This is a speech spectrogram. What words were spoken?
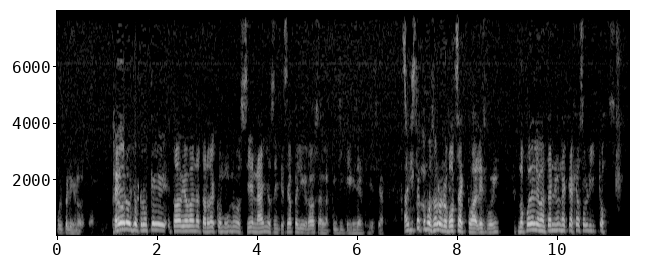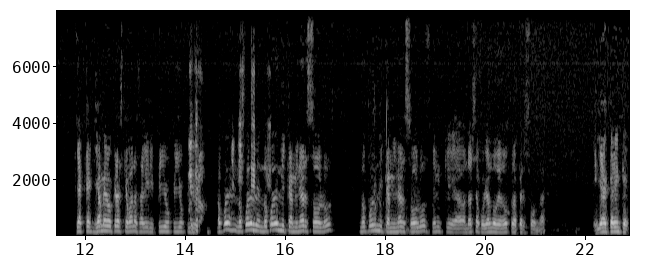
Muy peligroso. pero yo creo que todavía van a tardar como unos 100 años en que sea peligrosa la pinche inteligencia artificial. ¿Has Sí, visto cómo son los robots actuales, güey? No pueden levantar ni una caja solitos. Ya que ya me lo creas que van a salir y pío, pío, pío. No pueden, no pueden, no pueden ni caminar solos. No pueden ni caminar solos. Tienen que andarse apoyando de otra persona. Y ya creen que,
